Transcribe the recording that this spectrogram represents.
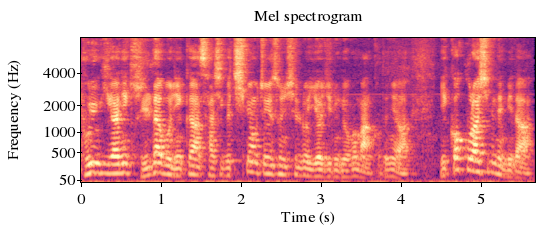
보유 기간이 길다 보니까 사실 그 치명적인 손실로 이어지는 경우가 많거든요. 이 거꾸로 하시면 됩니다.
